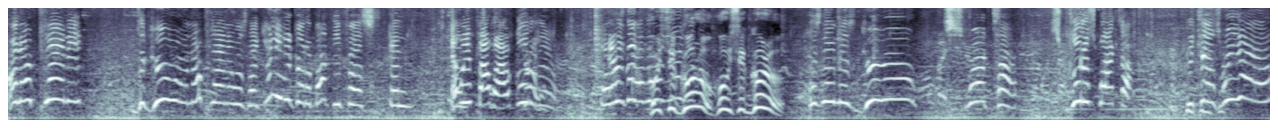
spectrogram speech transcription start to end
on our planet, the guru on our planet was like, you need to go to Bhakti Fest, and And we found our guru. there. And Who's your guru? Who's your guru? His name is Guru Swagtop. Guru Squatter. Because we are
